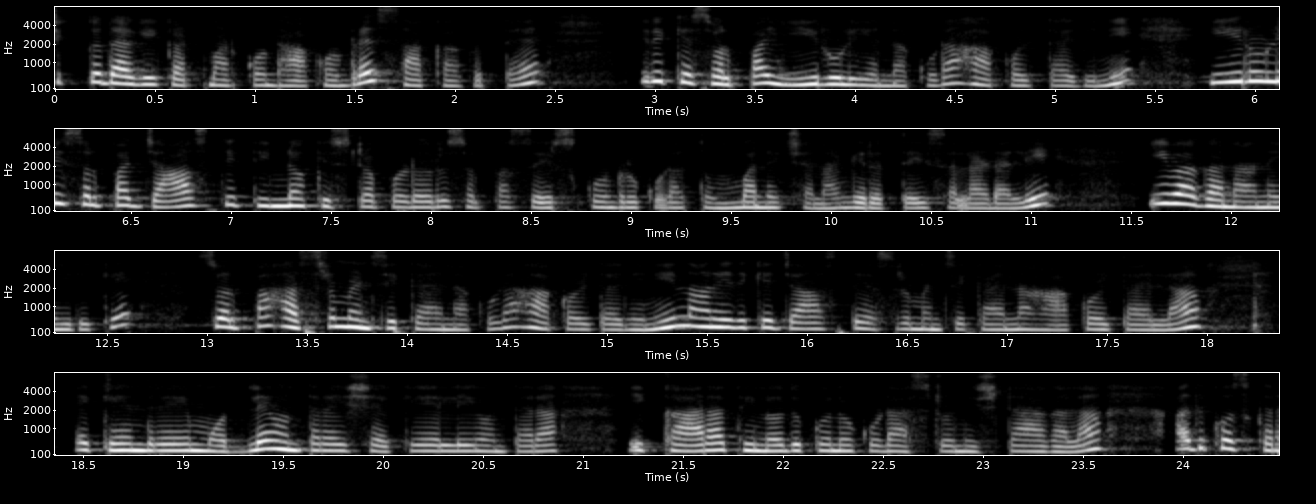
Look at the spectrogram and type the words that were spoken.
ಚಿಕ್ಕದಾಗಿ ಕಟ್ ಮಾಡ್ಕೊಂಡು ಹಾಕ್ಕೊಂಡ್ರೆ ಸಾಕಾಗುತ್ತೆ. ಇದಕ್ಕೆ ಸ್ವಲ್ಪ ಈರುಳ್ಳಿಯನ್ನು ಕೂಡ ಹಾಕ್ಕೊಳ್ತಾ ಇದ್ದೀನಿ. ಈರುಳ್ಳಿ ಸ್ವಲ್ಪ ಜಾಸ್ತಿ ತಿನ್ನೋಕೆ ಇಷ್ಟಪಡೋರು ಸ್ವಲ್ಪ ಸೇರಿಸ್ಕೊಂಡ್ರು ಕೂಡ ತುಂಬಾ ಚೆನ್ನಾಗಿರುತ್ತೆ ಈ ಸಲಾಡಲ್ಲಿ. ಇವಾಗ ನಾನು ಇದಕ್ಕೆ ಸ್ವಲ್ಪ ಹಸಿರು ಮೆಣಸಿಕಾಯನ್ನ ಕೂಡ ಹಾಕ್ಕೊಳ್ತಾ ಇದ್ದೀನಿ. ನಾನು ಇದಕ್ಕೆ ಜಾಸ್ತಿ ಹಸಿರು ಮೆಣಸಿಕಾಯನ್ನ ಹಾಕ್ಕೊಳ್ತಾ ಇಲ್ಲ. ಏಕೆಂದರೆ ಮೊದಲೇ ಒಂಥರ ಈ ಸೆಕೆಯಲ್ಲಿ ಒಂಥರ ಈ ಖಾರ ತಿನ್ನೋದಕ್ಕೂ ಕೂಡ ಅಷ್ಟೊಂದು ಇಷ್ಟ ಆಗಲ್ಲ. ಅದಕ್ಕೋಸ್ಕರ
